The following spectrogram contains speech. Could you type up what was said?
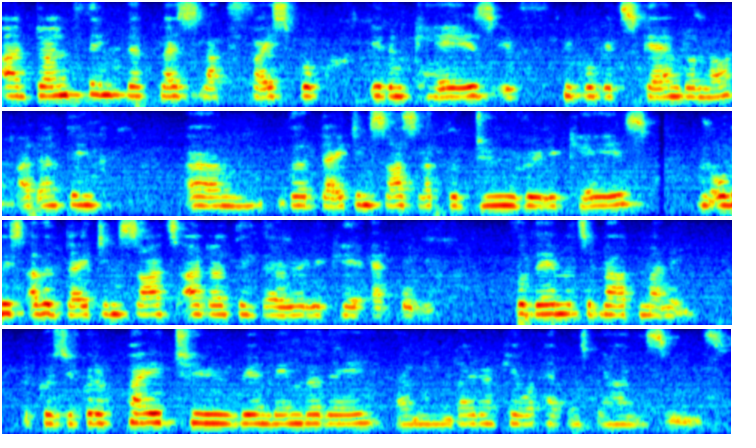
I don't think that places like Facebook even cares if people get scammed or not. I don't think um, the dating sites like Badoo really cares. And all these other dating sites, I don't think they really care at all. For them, it's about money because you've got to pay to be a member there and they don't care what happens behind the scenes.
